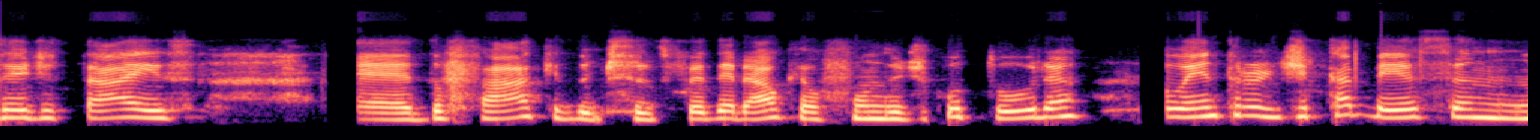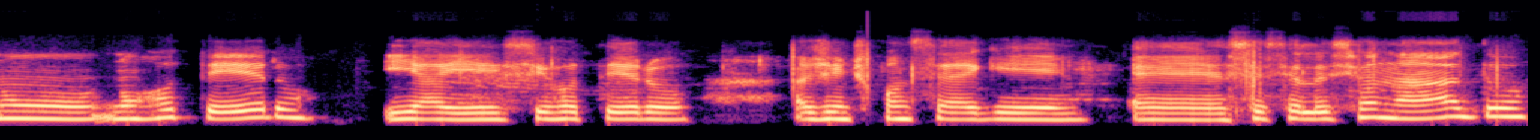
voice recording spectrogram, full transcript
editais é, do FAC, do Distrito Federal, que é o Fundo de Cultura, eu entro de cabeça no, no roteiro, e aí esse roteiro a gente consegue é, ser selecionado.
